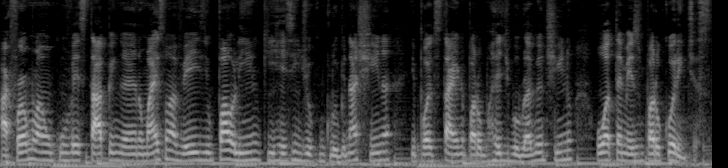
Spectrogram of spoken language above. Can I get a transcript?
a Fórmula 1 com Verstappen ganhando mais uma vez e o Paulinho que rescindiu com o clube na China e pode estar indo para o Red Bull Bragantino ou até mesmo para o Corinthians.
